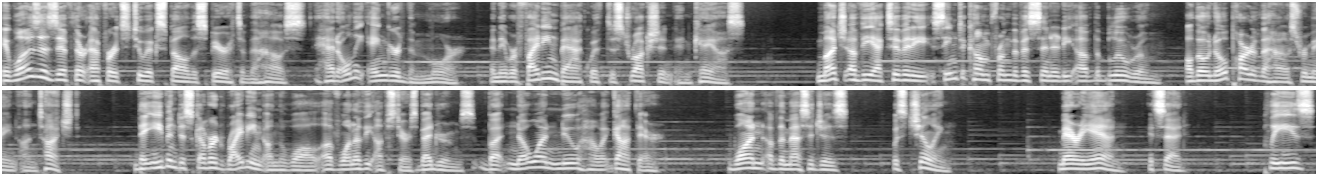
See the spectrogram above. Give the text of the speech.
It was as if their efforts to expel the spirits of the house had only angered them more, and they were fighting back with destruction and chaos. Much of the activity seemed to come from the vicinity of the Blue Room, although no part of the house remained untouched. They even discovered writing on the wall of one of the upstairs bedrooms, but no one knew how it got there. One of the messages was chilling. Marianne, it said, please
